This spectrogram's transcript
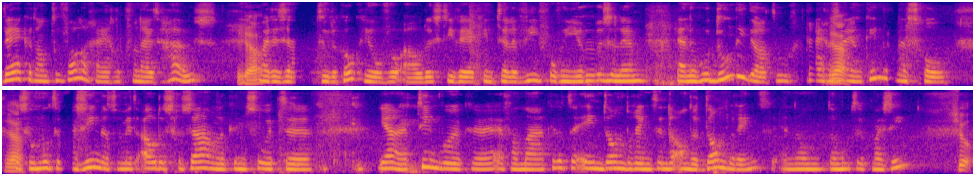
werken dan toevallig eigenlijk vanuit huis. Ja, Maar er zijn natuurlijk ook heel veel ouders die werken in Tel Aviv of in Jeruzalem. En hoe doen die dat? Hoe krijgen Ja. zij hun kinderen naar school? ja. Dus we moeten maar zien dat we met ouders gezamenlijk een soort eh, ja, teamwork ervan maken. Dat de een dan brengt en de ander dan brengt. En dan, dan moeten we het maar zien. Zo.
